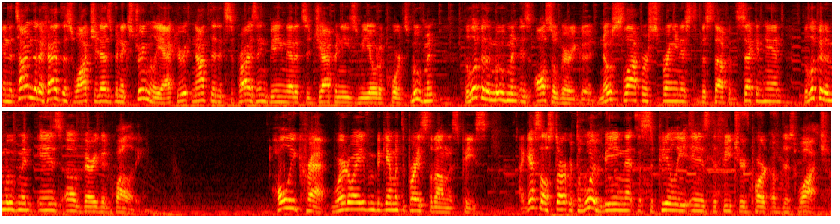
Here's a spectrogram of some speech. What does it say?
In the time that I've had this watch, it has been extremely accurate, not that it's surprising, being that it's a Japanese Miyota quartz movement. The look of the movement is also very good. No slop or springiness to the stop of the second hand. The look of the movement is of very good quality. Holy crap, where do I even begin with the bracelet on this piece? I guess I'll start with the wood, being that the Sapele is the featured part of this watch.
